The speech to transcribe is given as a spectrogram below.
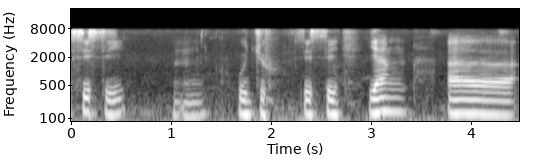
sisi mm, wujuh sisi yang uh,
